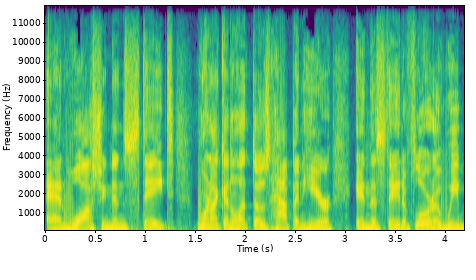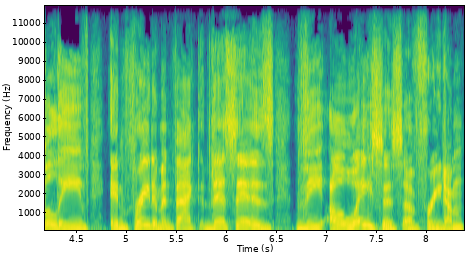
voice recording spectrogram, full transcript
and Washington State. We're not going to let those happen here in the state of Florida. We believe in freedom. In fact, this is the oasis of freedom.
